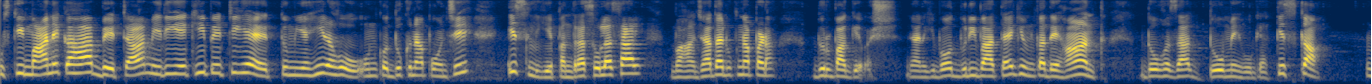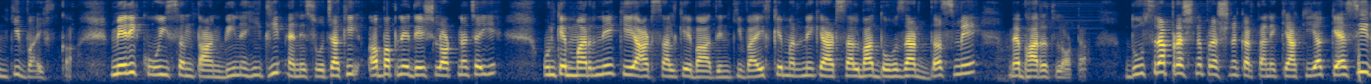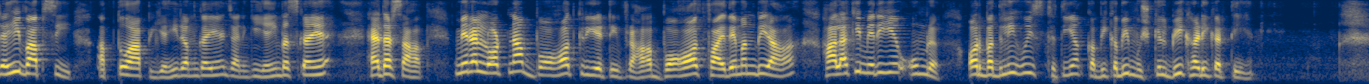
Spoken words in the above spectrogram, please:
उसकी माँ ने कहा, बेटा, मेरी एक ही बेटी है, तुम यहीं रहो, उनको दुख ना पहुँचे, इसलिए पंद्रह सोलह साल वहाँ ज़्यादा रुकना पड़ा। दुर्भाग्यवश, यानी कि बहुत बुरी बात है कि उनका देहांत 2002 में हो गया। किसका? उनकी वाइफ का। मेरी कोई संतान भी नहीं थी। मैंने सोचा कि अब अपने देश लौटना चाहिए। उनके मरने के आठ साल के बाद, इनकी वाइफ के मरने के आठ साल बाद 2010 में मैं भारत लौटा। दूसरा प्रश्न, प्रश्नकर्ता ने क्या किया? कैसी रही वापसी? अब तो आप यहीं रम गए हैं, यानी कि यहीं बस गए हैं। हैदर साहब, मेरा लौटना बहुत क्रिएटिव रहा, बहुत फ़ायदेमंद भी रहा। हालाँकि मेरी ये उम्र और बदली हुई स्थितियाँ कभी कभी मुश्किल भी खड़ी करती हैं।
